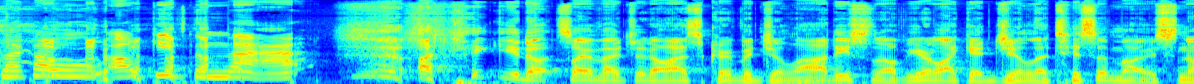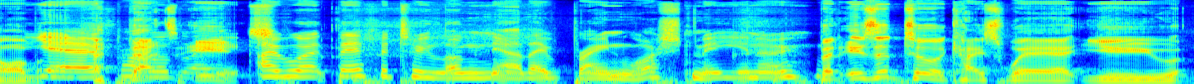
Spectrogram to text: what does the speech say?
like I'll I'll give them that. I think you're not so much an ice cream and gelati snob. You're like a gelatissimo snob. Yeah, probably. That's it. I've worked there for too long now. They've brainwashed me. You know. But is it to a case where you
